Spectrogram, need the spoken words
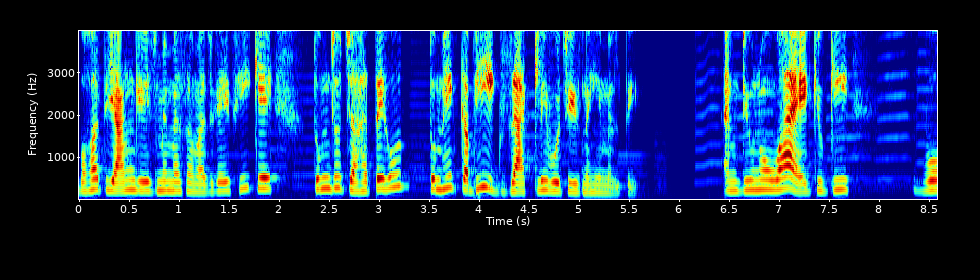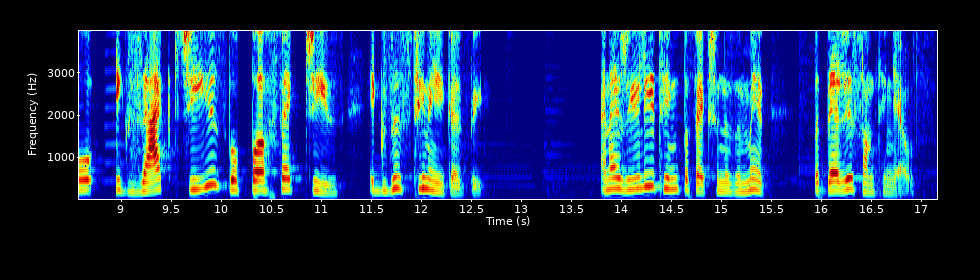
बहुत यंग एज में मैं समझ गई थी कि तुम जो चाहते हो, तुम्हें कभी एग्जैक्टली exactly वो चीज़ नहीं मिलती। एंड यू नो वाई क्योंकि वो एग्जैक्ट चीज़, वो परफेक्ट चीज़ एग्जिस्ट ही नहीं करती। And I really think perfection is अथ but there is something else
